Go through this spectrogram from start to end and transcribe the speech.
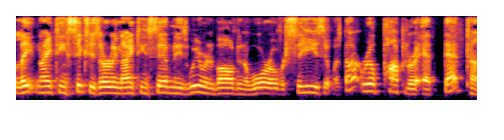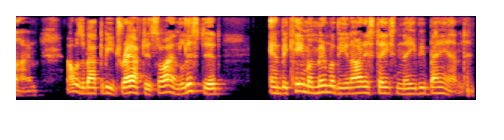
late 1960s, early 1970s, we were involved in a war overseas. It was not real popular at that time. I was about to be drafted, so I enlisted and became a member of the United States Navy Band.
